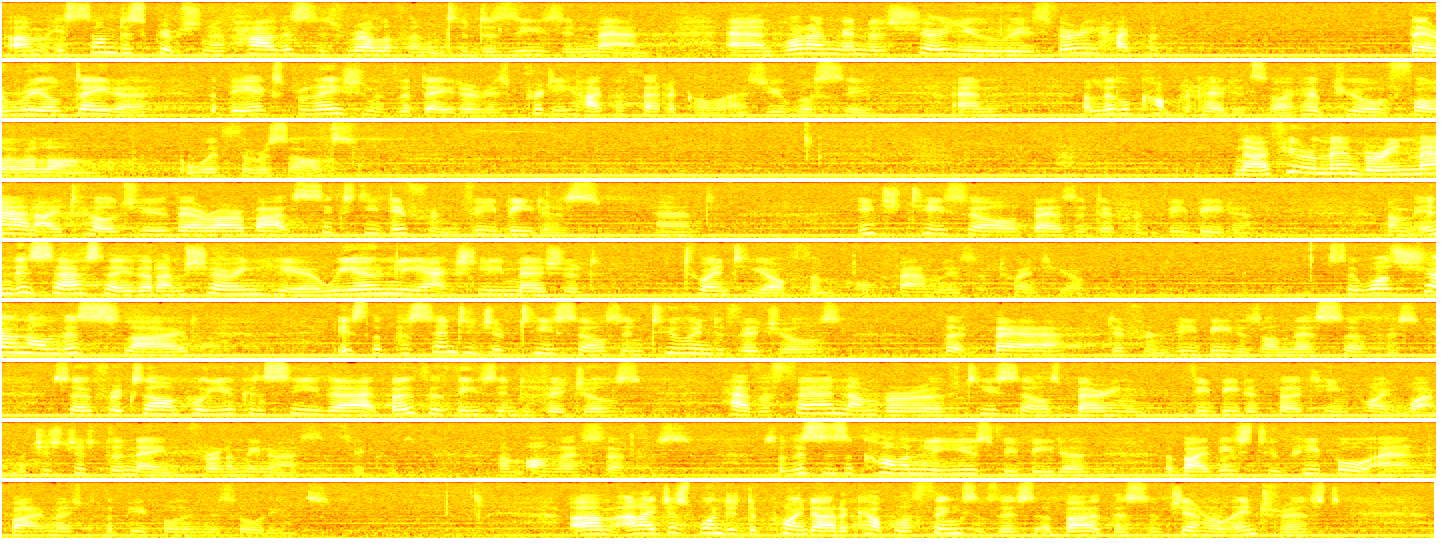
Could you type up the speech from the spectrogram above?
um, is some description of how this is relevant to disease in man. And what I'm going to show you is very hypo they're real data, but the explanation of the data is pretty hypothetical, as you will see. And a little complicated, so I hope you'll follow along with the results. Now, if you remember, in man, I told you there are about 60 different V betas, and each T cell bears a different V beta. Um, in this assay that I'm showing here, we only actually measured 20 of them, or families of 20 of them. So what's shown on this slide is the percentage of T cells in two individuals that bear different V betas on their surface. So for example, you can see that both of these individuals have a fair number of T cells bearing V beta 13.1, which is just a name for an amino acid sequence um, on their surface. So this is a commonly used V beta by these two people and by most of the people in this audience. Um, and I just wanted to point out a couple of things of this about this of general interest.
